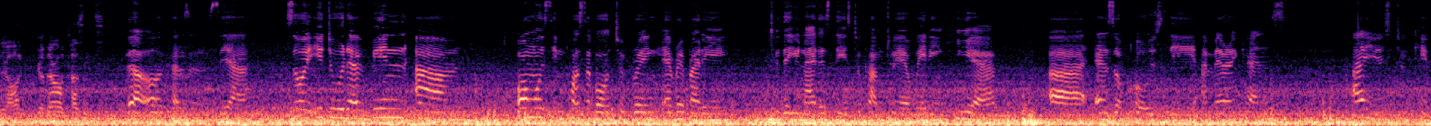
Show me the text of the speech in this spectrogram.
They're all they're all cousins. they're all cousins yeah so it would have been um, almost impossible to bring everybody to the united states to come to a wedding here uh, as opposed the americans i used to keep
